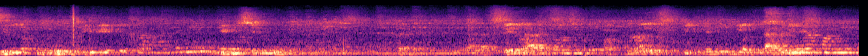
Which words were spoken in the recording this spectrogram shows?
සිල්ලක මුත් විවේක කිවිසෙන්න ඒ ලාස්ට් පක්කල් පිටින් ගිහින්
